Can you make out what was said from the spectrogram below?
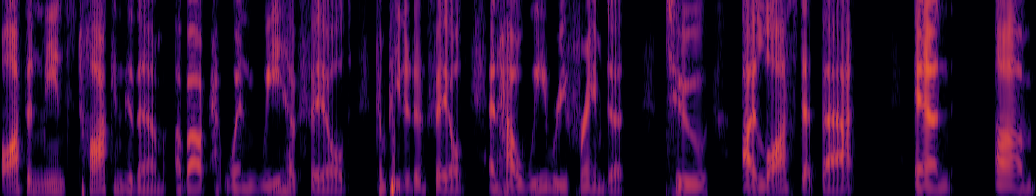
often means talking to them about when we have failed competed and failed and how we reframed it to i lost at that and um,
